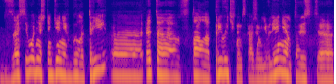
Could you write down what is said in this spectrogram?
За сегодняшний день их было три. Э, это стало привычным, скажем, явлением. То есть э,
